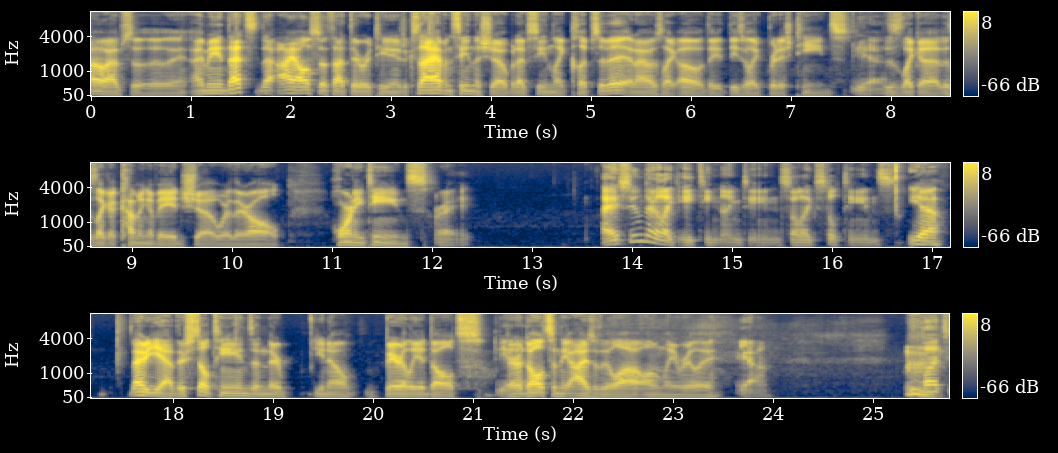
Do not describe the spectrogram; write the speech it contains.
Oh, absolutely. I mean, that's that. I also thought they were teenagers because I haven't seen the show, but I've seen like clips of it, and I was like, oh, they, these are like British teens. Yeah, This is like a this is like a coming of age show where they're all horny teens. right. I assume they're like 18, 19, so like still teens. Yeah, I mean, yeah, they're still teens and they're you know barely adults. Yeah. They're adults in the eyes of the law only, really. Yeah. but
